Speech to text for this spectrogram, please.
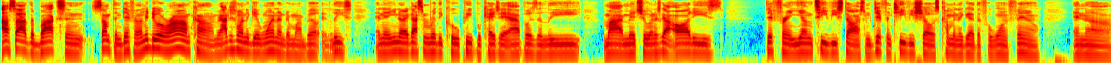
outside the box and something different. Let me do a rom com. I just wanted to get one under my belt at least. And then you know, I got some really cool people. KJ Apa is the lead, Maia Mitchell, and it's got all these different young TV stars from different TV shows coming together for one film. And uh,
